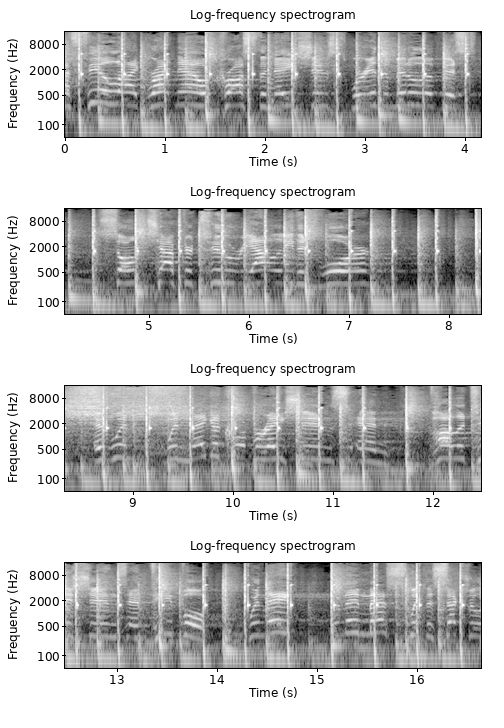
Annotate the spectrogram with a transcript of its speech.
I feel like right now across the nations, we're in the middle of this Psalm chapter 2 reality, this war. And when, when mega corporations and politicians and people, when they, when they mess with the sexual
